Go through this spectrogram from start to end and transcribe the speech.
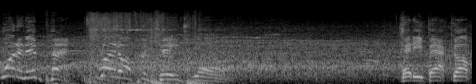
what an impact! Right off the cage wall. Heading back up.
